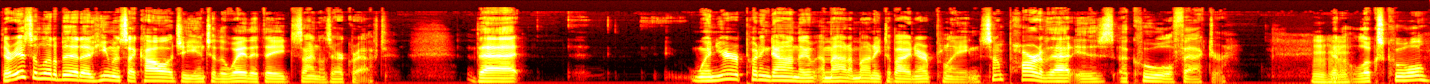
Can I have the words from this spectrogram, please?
there is a little bit of human psychology into the way that they design those aircraft that when you're putting down the amount of money to buy an airplane, some part of that is a cool factor. Mm-hmm. it looks cool.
